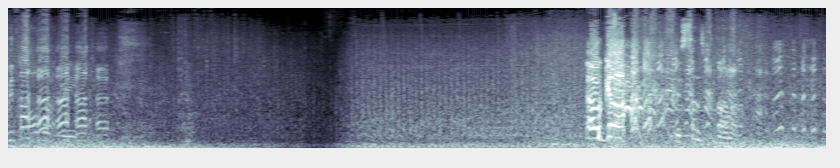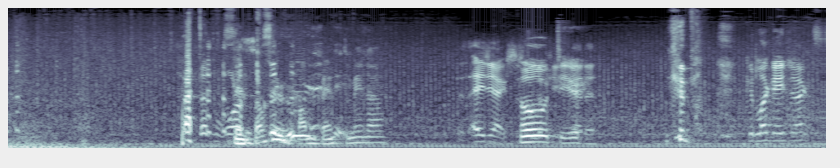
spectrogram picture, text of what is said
With all of me. Oh god! This sounds fun. That didn't work. Did something bump into me now? This Ajax just Oh, looking dear. at it. Good, good luck, Ajax.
